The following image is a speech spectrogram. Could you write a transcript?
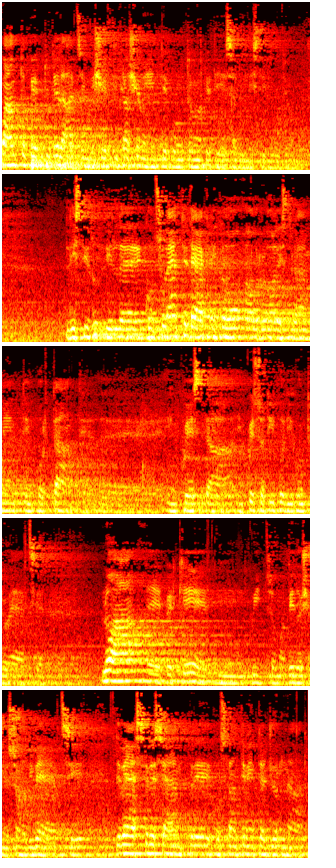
quanto per tutelarsi invece efficacemente contro una pretesa di un istituto il consulente tecnico ha un ruolo estremamente importante eh, in, questa, in, questo tipo di controversie. Lo ha eh, perché, mh, qui insomma vedo ce ne sono diversi, deve essere sempre costantemente aggiornato,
